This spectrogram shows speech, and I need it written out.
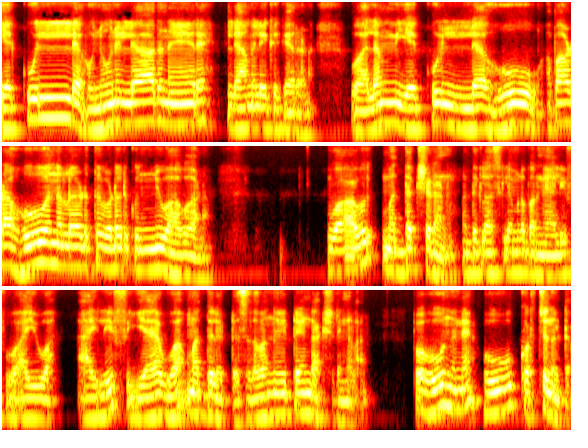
യകുല്ലഹു നൂനില്ലാതെ നേരെ ലാമിലേക്ക് കയറാണ് വലം യകുല്ലഹു അപ്പോൾ അവിടെ ഹു എന്നുള്ളിടത്ത് ഇവിടെ ഒരു കുഞ്ഞു വാവ് കാണാം. വാവ് മദ്ദക്ഷരാണ്. മദ് ക്ലാസ്സിൽ നമ്മൾ പറഞ്ഞ അലിഫ് വ അലിഫ് യ വ മദ് ലെറ്റേഴ്സ് അഥവാ നീട്ടേണ്ട അക്ഷരങ്ങളാണ്. അപ്പോൾ ഹൂ നിന്നെ ഹൂ കുറച്ച് നീട്ടം.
